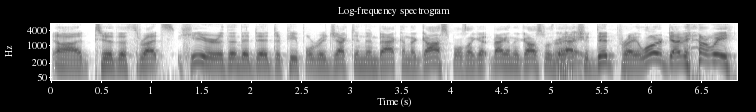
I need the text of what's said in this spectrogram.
uh, to the threats here than they did to people rejecting them back in the Gospels. Like back in the Gospels, right. they actually did pray, Lord, I mean, are we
